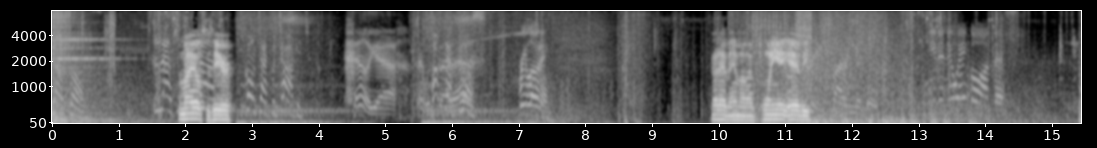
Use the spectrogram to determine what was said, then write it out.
That's all. Last Somebody else is here. Contact with target. Hell yeah. That was that Reloading. Gotta have ammo. I have 28 heavy. Firing missile. Need a new angle on this.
